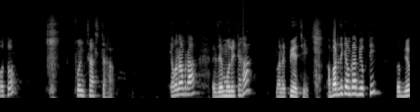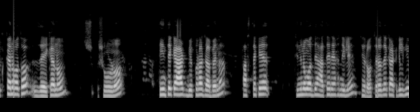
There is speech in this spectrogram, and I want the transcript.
কত? পঞ্চাশ টাকা। এখন আমরা যে মলির টাকা মানে পেয়েছি। আবার আমরা বিয়োগটি। তো বিয়োগ কেন যে শূন্য, তিন থেকে আট বিয়োগ করা যাবে না। পাঁচ থেকে মধ্যে হাতে রেখে নিলে তেরো। তেরো থেকে আট গেলে কি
